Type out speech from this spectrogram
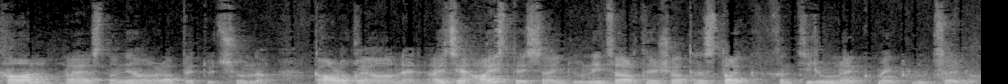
քան Հայաստանի Հանրապետությունը կարող է անել։ Այսինքն այս տեսանկյունից արդեն շատ հստակ խնդիր ունենք մենք լուծելու։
